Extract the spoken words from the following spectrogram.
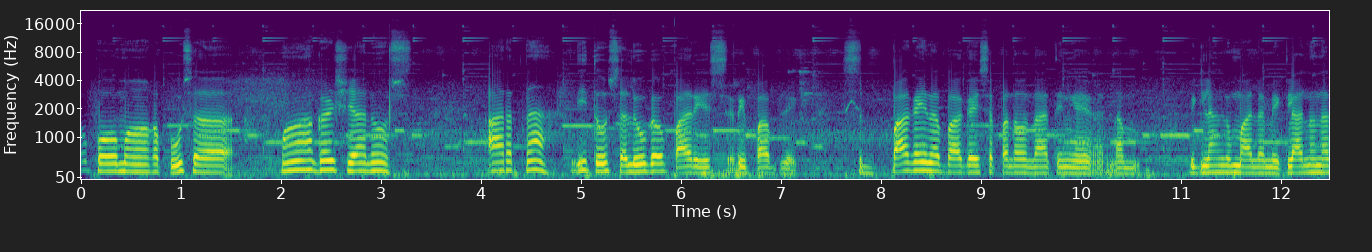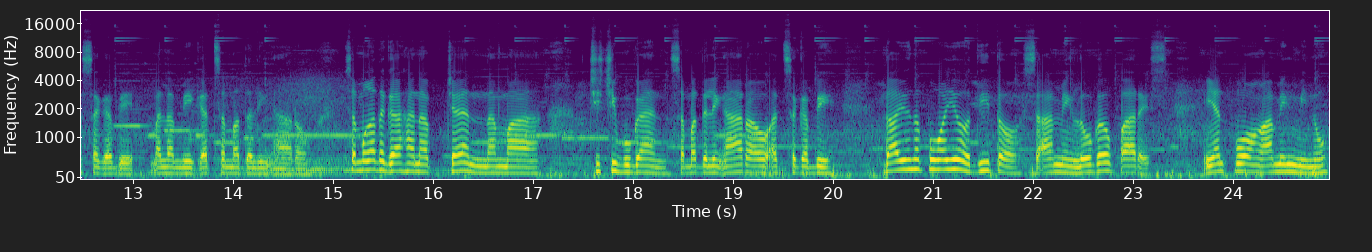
Opo mga kapusa, mga Garcianos, arat na dito sa Lugaw, Paris, Republic. Bagay na bagay sa panahon natin ngayon na biglang lumalamig, lalo na sa gabi, malamig at sa madaling araw. Sa mga naghahanap dyan na machichibugan sa madaling araw at sa gabi, dayo na po kayo dito sa aming Lugaw, Paris. Ayan po ang aming menu.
